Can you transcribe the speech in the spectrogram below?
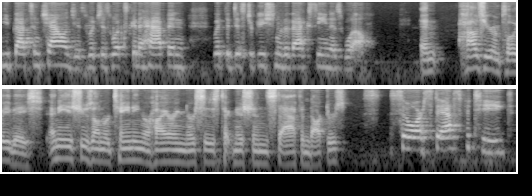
you've got some challenges, which is what's going to happen with the distribution of the vaccine as well. And how's your employee base? Any issues on retaining or hiring nurses, technicians, staff, and doctors? So our staff's fatigued.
